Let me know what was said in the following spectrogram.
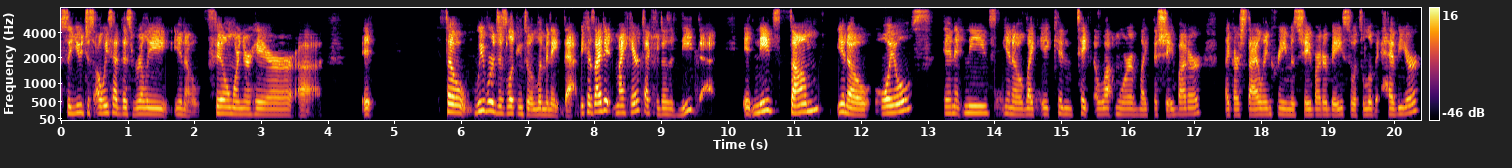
so you just always had this really, you know, film on your hair. Uh, it so we were just looking to eliminate that because I didn't my hair texture doesn't need that. It needs some, you know, oils and it needs, you know, like it can take a lot more of like the shea butter. Like our styling cream is shea butter based, so it's a little bit heavier,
